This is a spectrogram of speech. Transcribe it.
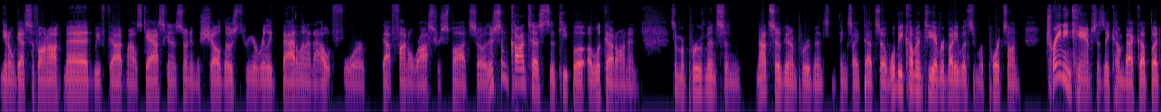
you know, we got Salvon Ahmed, we've got Myles Gaskin and Sony Michel. Those three are really battling it out for that final roster spot. So there's some contests to keep a, a lookout on and some improvements and not so good improvements and things like that. So we'll be coming to you, everybody, with some reports on training camps as they come back up. But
